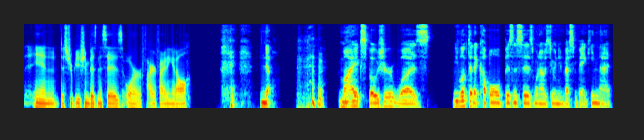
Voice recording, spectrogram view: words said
in distribution businesses or firefighting at all? no. My exposure was we looked at a couple businesses when I was doing investment banking that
